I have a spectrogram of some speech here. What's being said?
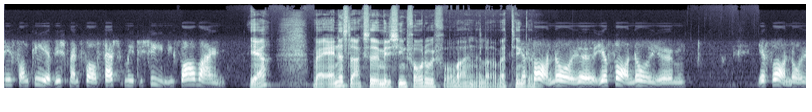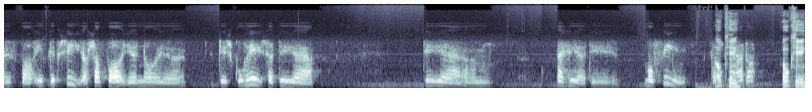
det fungerer, hvis man får fast medicin i forvejen. Ja. Hvad andet slags øh, medicin får du i forvejen, eller hvad tænker jeg får Noget, øh, jeg får noget, øh, jeg får noget for epilepsi, og så får jeg noget øh, det skulle have, så det er, det er, um, hvad hedder det, morfin for okay. smerter. Okay.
